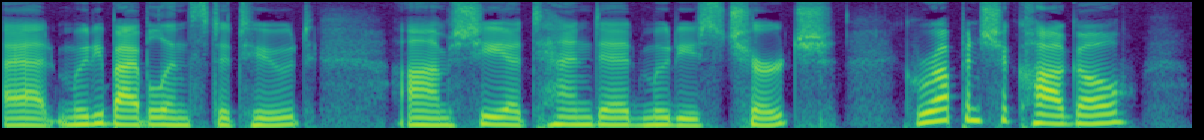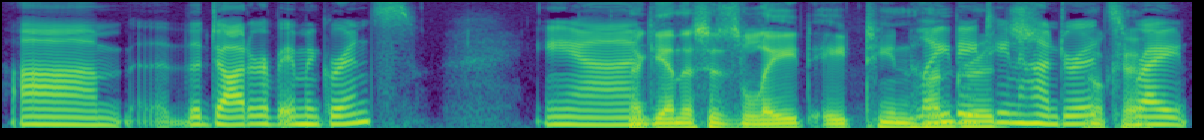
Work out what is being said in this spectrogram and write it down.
at Moody Bible Institute. Um, she attended Moody's Church, grew up in Chicago, um, the daughter of immigrants. And Again, this is late 1800s. late 1800s, Okay. right?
